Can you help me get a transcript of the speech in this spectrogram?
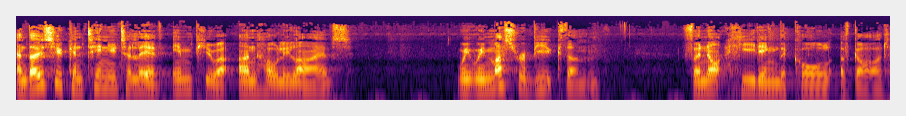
And those who continue to live impure, unholy lives, we, we must rebuke them for not heeding the call of God.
